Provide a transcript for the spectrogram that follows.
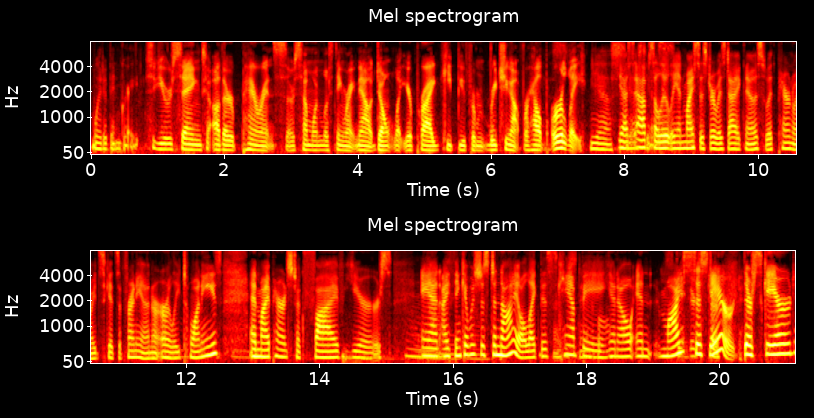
would have been great. So you were saying to other parents or someone listening right now, don't let your pride keep you from reaching out for help early. Yes. Yes, absolutely. And my sister was diagnosed with paranoid schizophrenia in her early 20s, and my parents took five years. Mm. And I think it was just denial, like this can't be, you know. And my Sca- they're sister, scared. they're scared.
